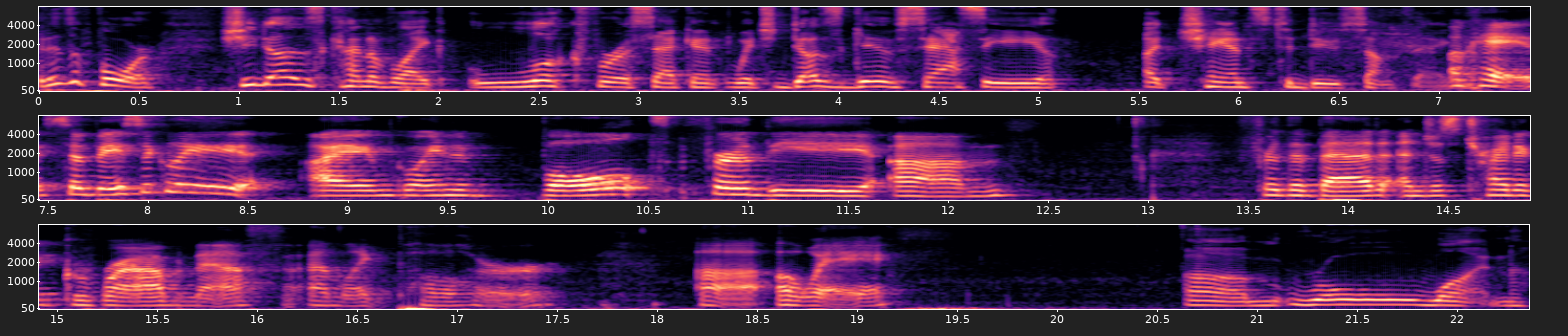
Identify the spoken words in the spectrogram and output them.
It is a four. She does kind of like look for a second, which does give Sassy a chance to do something. Okay, so basically, I'm going to bolt for the um for the bed and just try to grab Neff and like pull her uh away. Um, roll one.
